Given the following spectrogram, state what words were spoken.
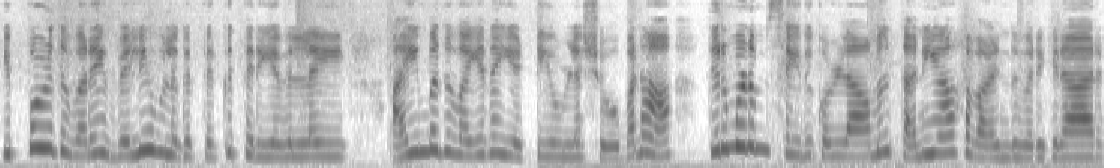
இப்பொழுது வரை வெளி உலகத்திற்கு தெரியவில்லை. ஐம்பது வயதை எட்டியுள்ள சோபனா திருமணம் செய்து கொள்ளாமல் தனியாக வாழ்ந்து வருகிறார்.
